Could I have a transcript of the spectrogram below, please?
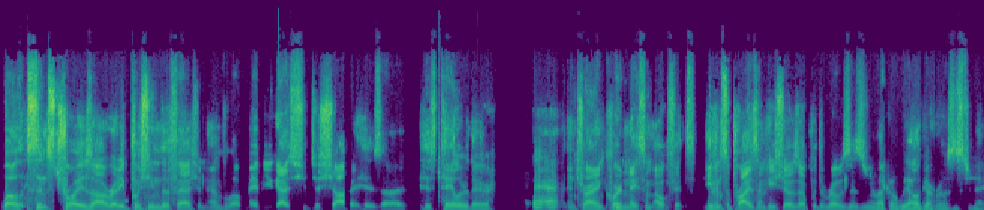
Well, since Troy is already pushing the fashion envelope, maybe you guys should just shop at his uh his tailor there and try and coordinate some outfits. Even surprise him. He shows up with the roses, and you're like, "Oh, we all got roses today."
